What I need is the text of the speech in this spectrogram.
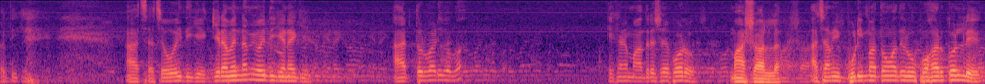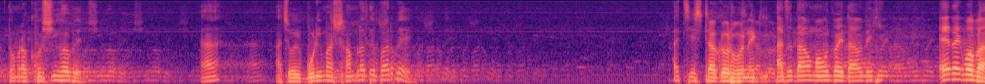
ওইদিকে। আচ্ছা আচ্ছা ওইদিকে। গ্রামের নামই ওইদিকে নাকি? আর তোর বাড়ি বাবা? এখানে মাদ্রাসায় পড়ো? মাশা আল্লাহ আচ্ছা আমি বুড়িমা তোমাদের উপহার করলে তোমরা খুশি হবে? হ্যাঁ? আচ্ছা ওই বুড়িমা সামলাতে পারবে? আর চেষ্টা করব নাকি? আচ্ছা দাও মামুদ ভাই, দাও দেখি। এই দেখ বাবা,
